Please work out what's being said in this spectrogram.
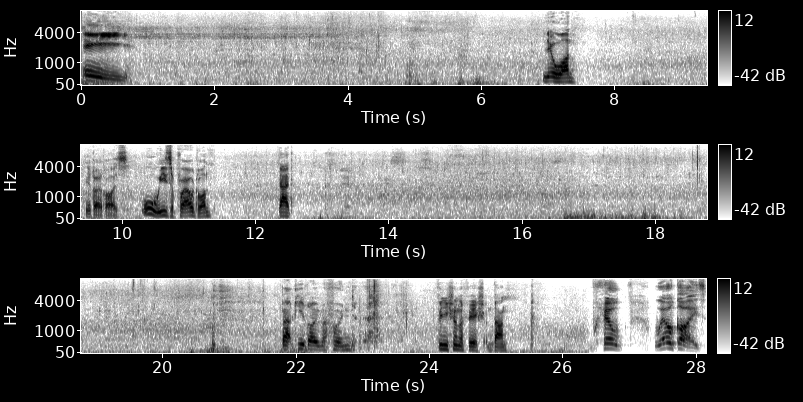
Hey! Little one. Here you go, guys. Oh, he's a proud one. Dad. Back you go, my friend. Finish on the fish. I'm done. Well, well, guys,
